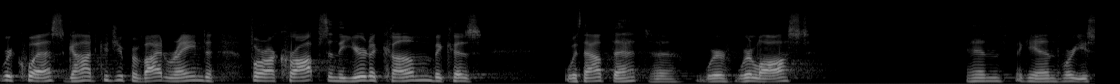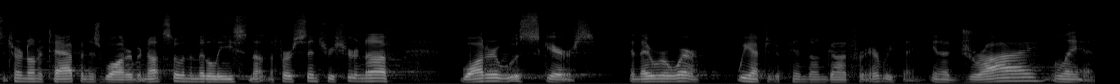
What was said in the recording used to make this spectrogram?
request God, could you provide rain to, for our crops in the year to come? Because without that, uh, we're, we're lost. And again, we're used to turn on a tap and there's water, but not so in the Middle East, not in the first century. Sure enough, water was scarce, and they were aware we have to depend on God for everything. In a dry land,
